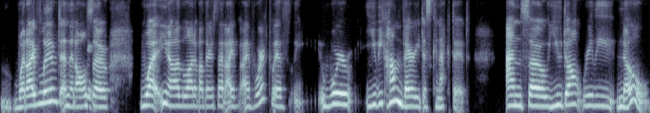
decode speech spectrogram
what i've lived and then also yeah. what you know a lot of others that i've i've worked with where you become very disconnected. And so you don't really know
